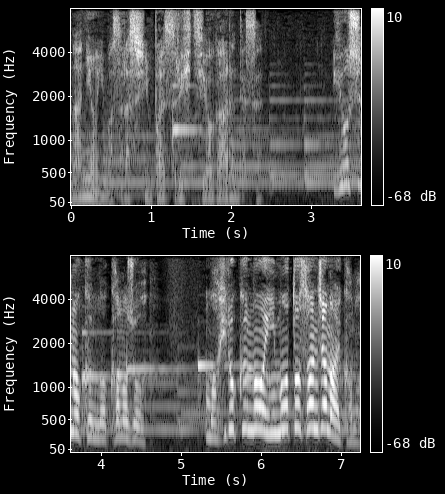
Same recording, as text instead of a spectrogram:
何を今さら心配する必要があるんです？吉野君の彼女真宙君の妹さんじゃないかな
